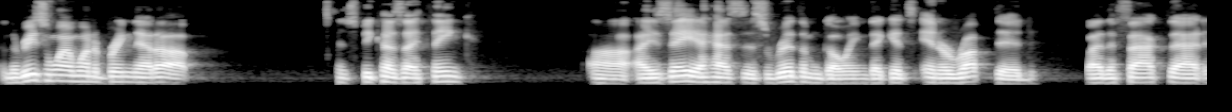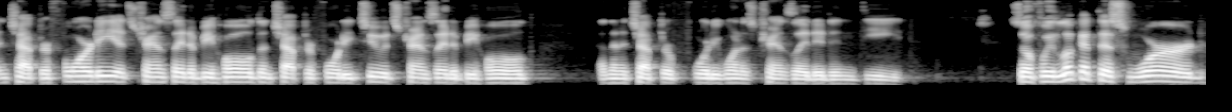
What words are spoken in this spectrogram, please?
And the reason why I want to bring that up is because I think uh, Isaiah has this rhythm going that gets interrupted by the fact that in chapter 40 it's translated behold, in chapter 42 it's translated behold, and then in chapter 41 it's translated indeed. So if we look at this word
